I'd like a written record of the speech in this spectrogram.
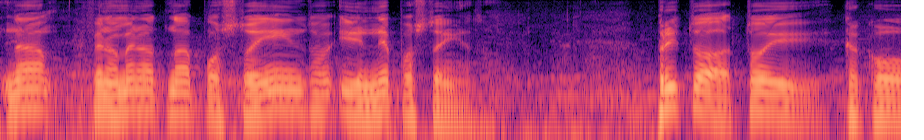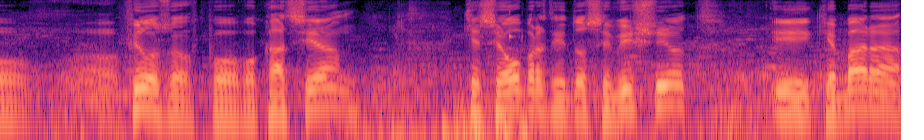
на феноменот на постоењето или непостоењето. При тоа тој како филозоф по вокација ќе се обрати до Севишниот и ќе бара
